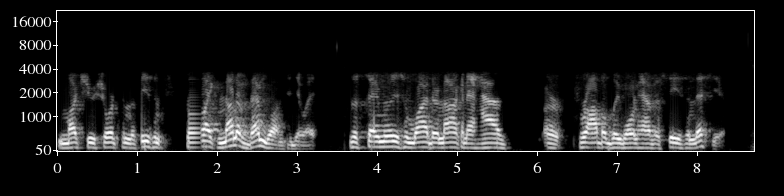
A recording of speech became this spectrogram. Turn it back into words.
much you shorten the season. So like none of them want to do it. It's the same reason why they're not going to have or probably won't have a season this year hmm.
